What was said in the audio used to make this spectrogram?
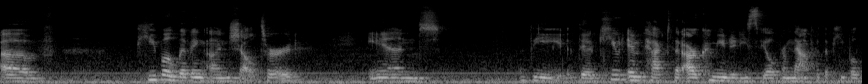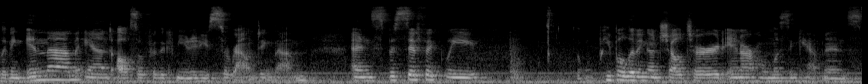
of people living unsheltered and the the acute impact that our communities feel from that for the people living in them and also for the communities surrounding them. And specifically people living unsheltered in our homeless encampments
